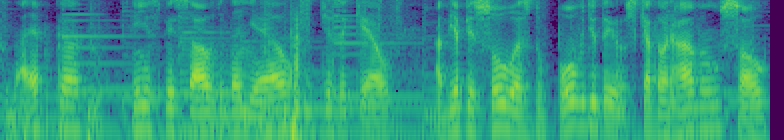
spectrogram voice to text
que da época em especial de Daniel e de Ezequiel, havia pessoas do povo de Deus que adoravam o sol.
